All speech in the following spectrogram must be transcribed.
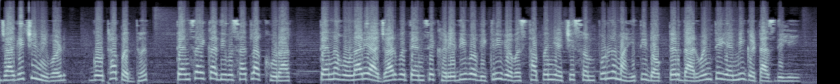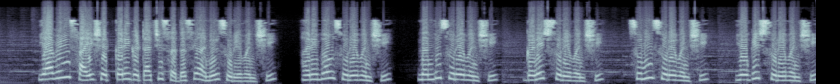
जागेची निवड गोठा पद्धत त्यांचा एका दिवसातला खुराक त्यांना होणारे आजार व त्यांचे खरेदी व विक्री व्यवस्थापन याची संपूर्ण माहिती डॉक्टर दारवंटे यांनी गटास दिली. यावेळी साई शेतकरी गटाची सदस्य अनिल सूर्यवंशी हरिभाऊ सूर्यवंशी नंदू सूर्यवंशी गणेश सूर्यवंशी सुनील सूर्यवंशी योगेश सूर्यवंशी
